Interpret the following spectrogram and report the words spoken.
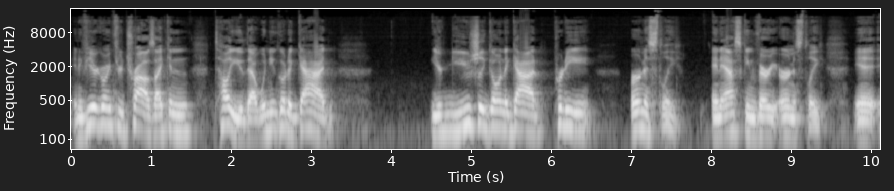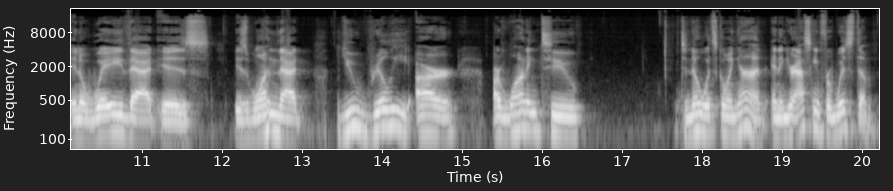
And if you're going through trials, I can tell you that when you go to God, you're usually going to God pretty earnestly and asking very earnestly in, in a way that is is one that you really are are wanting to to know what's going on and you're asking for wisdom.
